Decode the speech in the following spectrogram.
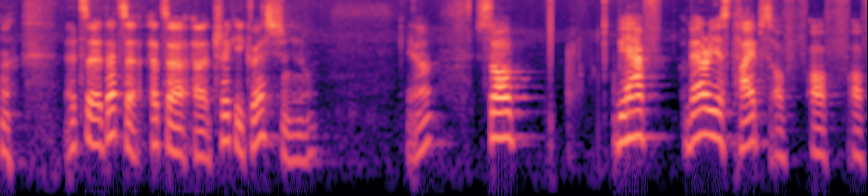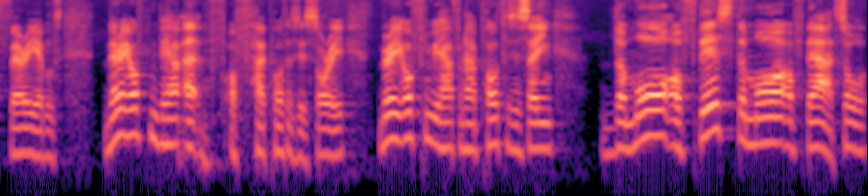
that's a that's a that's a, a, tricky question, you know. Yeah. So we have various types of, of, of variables. Very often we have uh, of hypotheses. Sorry. Very often we have an hypothesis saying the more of this, the more of that. So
